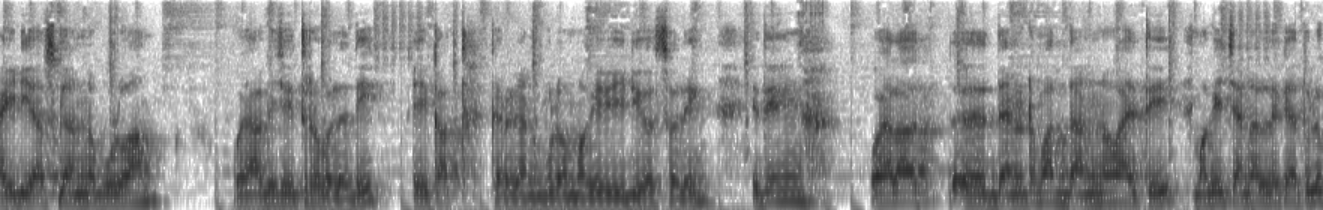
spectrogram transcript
අයිඩියස් ගන්න පුළුවන් ඔයාගේ චිත්‍රවලදී. ඒකත් කරගන්න පුළන් මගේ වීඩියෝස් වලින්. ඉතිං ඔයාලා දැනටමත් දන්නවා ඇති මගේ චැනල්ල එක ඇතුළ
